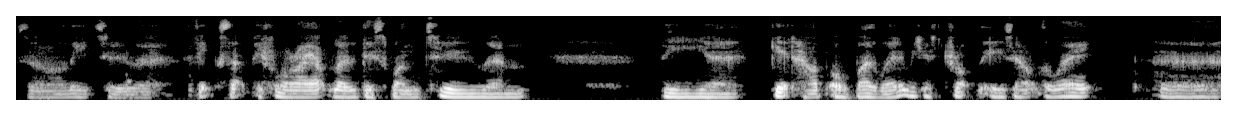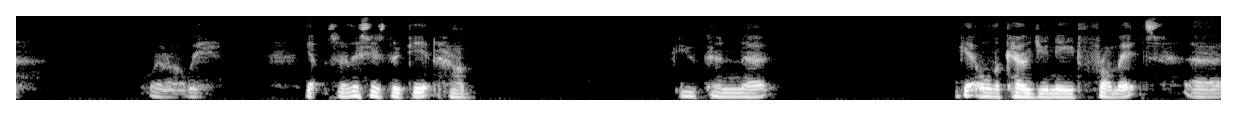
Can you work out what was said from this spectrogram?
So I'll need to uh, fix that before I upload this one to um, the uh, GitHub. Oh, by the way, let me just drop these out of the way. Uh, where are we? Yep. So this is the GitHub. You can uh, get all the code you need from it, uh,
